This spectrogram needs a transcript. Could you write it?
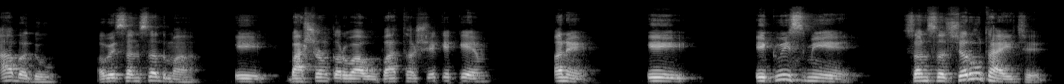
આ બધું હવે સંસદમાં એ ભાષણ કરવા ઊભા થશે કે કેમ? અને એ એકવીસમીએ સંસદ શરૂ થાય છે.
